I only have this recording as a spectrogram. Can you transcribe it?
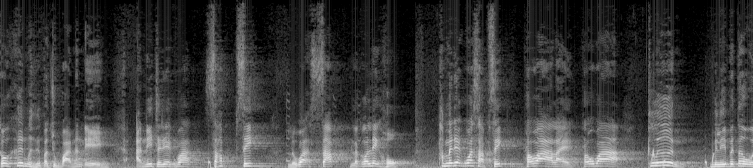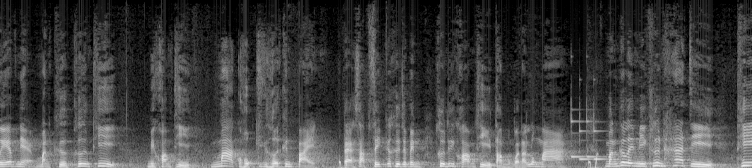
ก็คือคลื่นมือถือปัจจุบันนั่นเอง อันนี้จะเรียกว่าซับซิก หรือว่าซับแล้วก็เลข 6ทำไมเรียกว่าซับซิกเพราะว่าอะไร เพราะว่าคลื่นมิลลิเมตรเวฟเนี่ยมันคือคลื่นที่มีความถี่มากกว่า 6 กิกะเฮิรตซ์ขึ้นไป แต่ซับซิกก็คือจะเป็นคลื่นที่ความถี่ต่ำกว่านั้นลงมา มันก็เลยมีคลื่น 5G ที่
